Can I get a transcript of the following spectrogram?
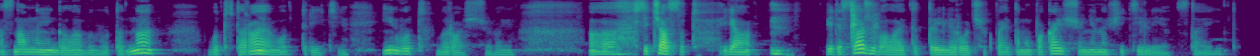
основные головы. Вот одна, вот вторая, вот третья. И вот выращиваю. Сейчас вот я пересаживала этот трейлерочек, поэтому пока еще не на фитиле стоит.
